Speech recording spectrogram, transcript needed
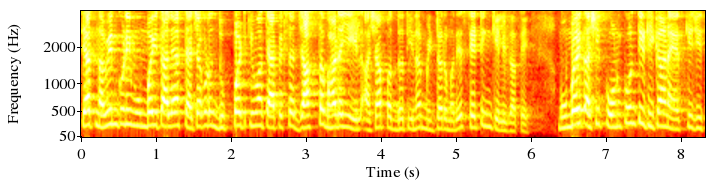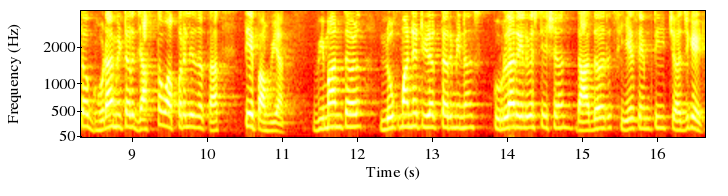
त्यात नवीन कोणी मुंबईत आल्यास त्याच्याकडून दुप्पट किंवा त्यापेक्षा जास्त भाडं येईल अशा पद्धतीनं मीटरमध्ये सेटिंग केली जाते. मुंबईत अशी कोणकोणती ठिकाणं आहेत की जिथं घोडा मीटर जास्त वापरले जातात ते पाहूयात. विमानतळ Lokmanya Tilak terminus Kurla railway station Dadar C S M T Churchgate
